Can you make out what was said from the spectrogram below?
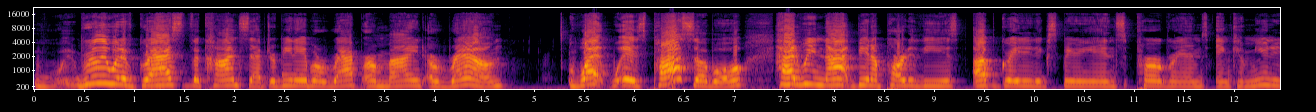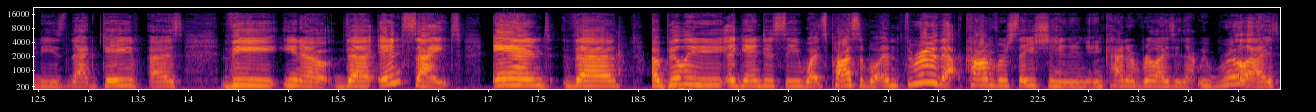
really would have grasped the concept or being able to wrap our mind around what is possible had we not been a part of these upgraded experience programs and communities that gave us the you know the insight and the ability again to see what's possible. And through that conversation and, and, kind of realizing that we realize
